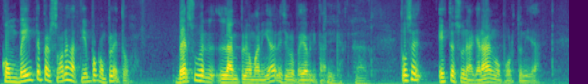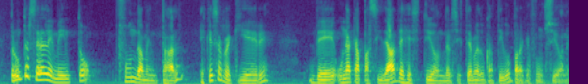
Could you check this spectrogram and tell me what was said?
Con 20 personas a tiempo completo. versus la empleomanía de la enciclopedia británica. Entonces, esto es una gran oportunidad. Pero un tercer elemento fundamental es que se requiere de una capacidad de gestión del sistema educativo para que funcione.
